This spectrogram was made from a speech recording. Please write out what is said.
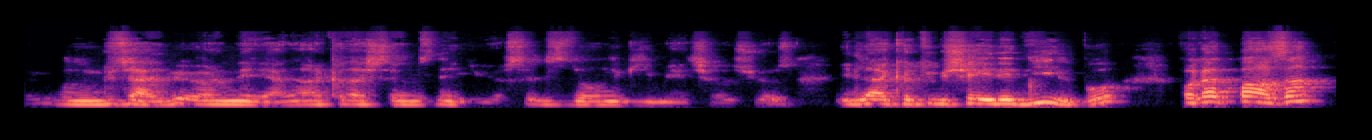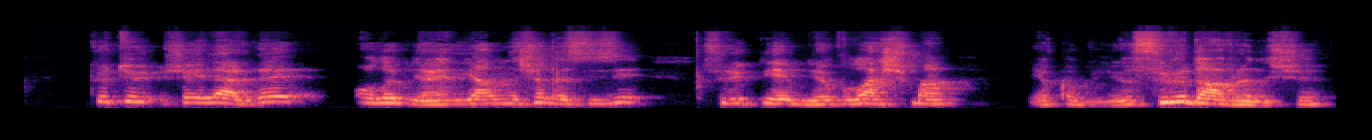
bunun güzel bir örneği yani arkadaşlarımız ne giyiyorsa biz de onu giymeye çalışıyoruz. İlla kötü bir şey de değil bu. Fakat bazen kötü şeyler de olabiliyor. Yani yanlışa da sizi sürükleyebiliyor. Bulaşma yapabiliyor. Sürü davranışı.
